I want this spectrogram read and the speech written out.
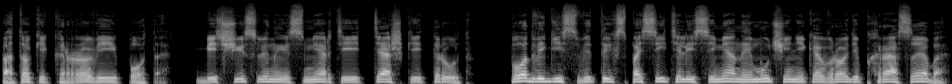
Потоки крови и пота, бесчисленные смерти и тяжкий труд, подвиги святых спасителей семян и мучеников вроде Пхрасеба,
